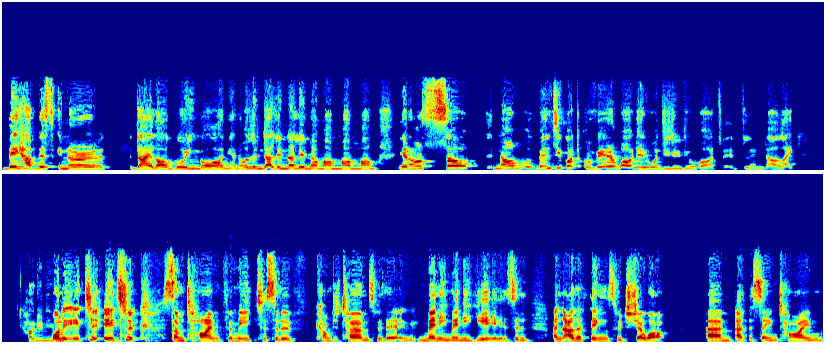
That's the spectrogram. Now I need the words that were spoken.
they have this inner dialogue going on you know linda linda linda mom mom mom you know. So now once you got aware about it what did you do about it linda? Like how did you well it, it, it took some time for me to sort of come to terms with it many many years. And and other things would show up um, at the same time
